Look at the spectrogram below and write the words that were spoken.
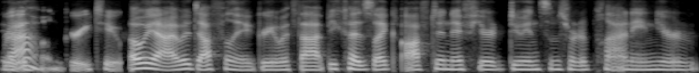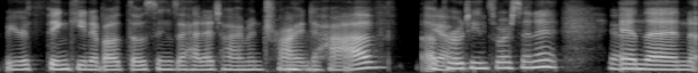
really yeah. hungry too. Oh yeah, I would definitely agree with that because like often if you're doing some sort of planning, you're you're thinking about those things ahead of time and trying mm-hmm. to have a yeah. protein source in it. Yeah. And then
